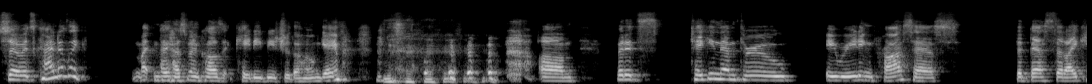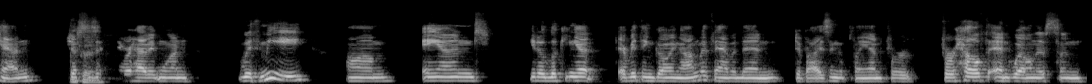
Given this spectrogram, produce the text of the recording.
so it's kind of like my, my husband calls it Katie Beecher the home game. um, but it's taking them through a reading process the best that I can, just okay. as if they were having one with me. Um, and you know, looking at everything going on with them and then devising a plan for for health and wellness and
